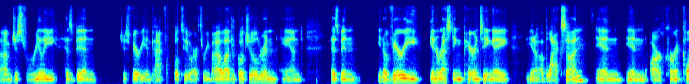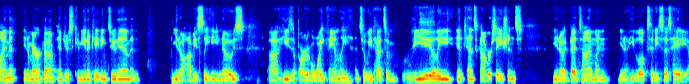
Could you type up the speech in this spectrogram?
um, just really has been just very impactful to our three biological children, and has been you know very interesting parenting a you know a black son and in our current climate in america and just communicating to him. And you know obviously he knows uh, he's a part of a white family. And so we've had some really intense conversations you know at bedtime when you know he looks and he says hey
